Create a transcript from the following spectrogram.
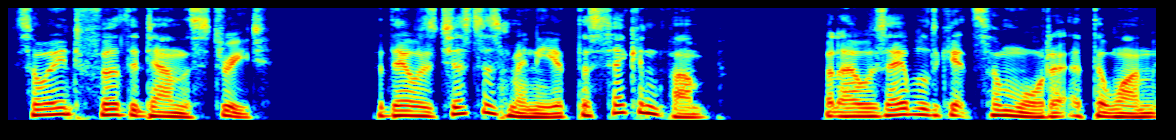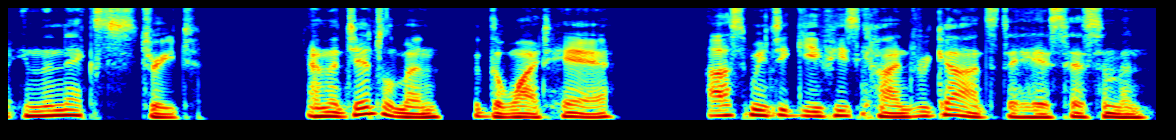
So I went further down the street, but there was just as many at the second pump. But I was able to get some water at the one in the next street. And the gentleman with the white hair asked me to give his kind regards to Herr Sesemann.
